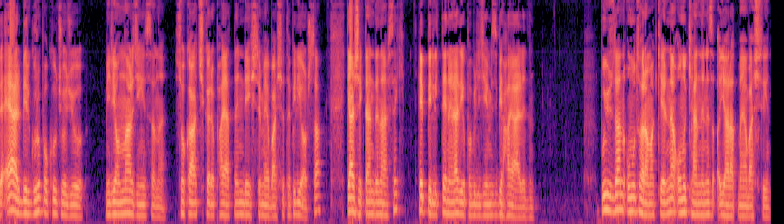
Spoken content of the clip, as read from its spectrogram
Ve eğer bir grup okul çocuğu milyonlarca insanı sokağa çıkarıp hayatlarını değiştirmeye başlatabiliyorsa gerçekten denersek Hep birlikte neler yapabileceğimizi bir hayal edin. Bu yüzden umut aramak yerine onu kendiniz yaratmaya başlayın.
